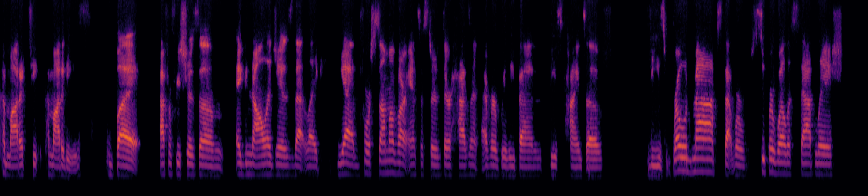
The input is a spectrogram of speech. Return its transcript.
commodity commodities. But afrofuturism acknowledges that like yeah, for some of our ancestors, there hasn't ever really been these kinds of these roadmaps that were super well established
